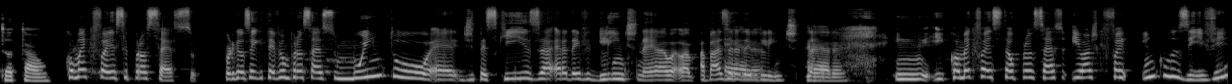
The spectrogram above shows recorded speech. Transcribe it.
total. Como é que foi esse processo? Porque eu sei que teve um processo muito é, de pesquisa, era David Lynch, né? A, a base era, era, David Lynch, né? Era. E, e, como é que foi esse teu processo? E eu acho que foi, inclusive,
